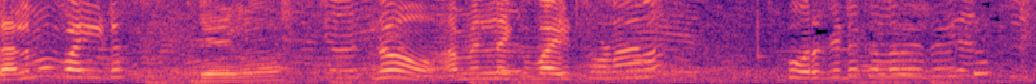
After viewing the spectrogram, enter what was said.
ਲੈ ਲਵਾਂ ਵਾਈਟ ਦੇਖ ਲਓ। ਨੋ ਆਈ ਮੀਨ ਲਾਈਕ ਵਾਈਟ ਸੋਹਣਾ ਹੈ ਨਾ? ਹੋਰ ਕਿਹੜੇ ਕਲਰ ਇਹਦੇ ਵਿੱਚ?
